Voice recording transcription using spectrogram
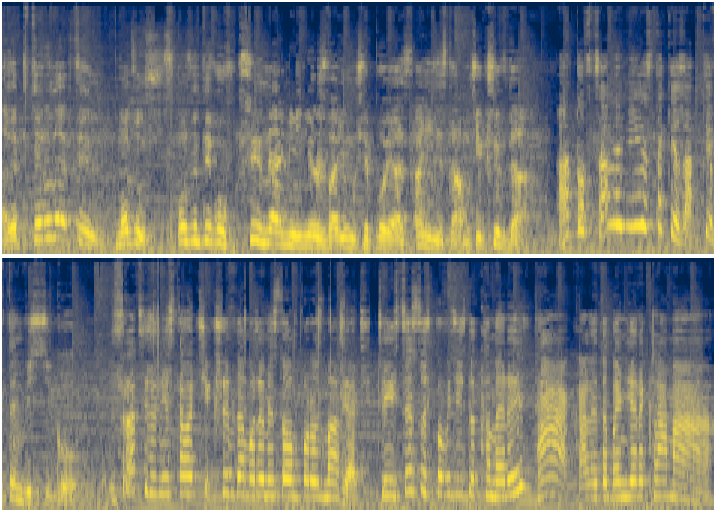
ale pterodaktyl. No cóż, z pozytywów przynajmniej nie rozwalił mu się pojazd, ani nie stała mu się krzywda. A to wcale nie jest takie rzadkie w tym wyścigu. Z racji, że nie stała ci się krzywda, możemy z tobą porozmawiać. Czyli chcesz coś powiedzieć do kamery? Tak, ale to będzie reklama.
